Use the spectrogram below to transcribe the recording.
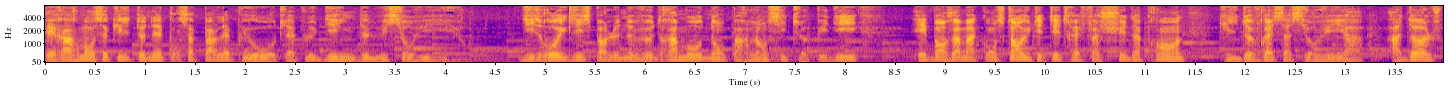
est rarement ce qu'il tenait pour sa part la plus haute, la plus digne de lui survivre. Diderot existe par le neveu de Rameau, non par l'encyclopédie, et Benjamin Constant eût été très fâché d'apprendre qu'il devrait sa survie à Adolphe,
